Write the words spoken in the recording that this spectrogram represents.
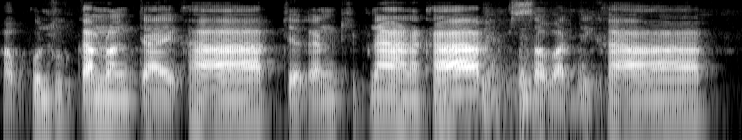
ขอบคุณทุกกำลังใจครับ เจอกันคลิปหน้านะครับ สวัสดีครับ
